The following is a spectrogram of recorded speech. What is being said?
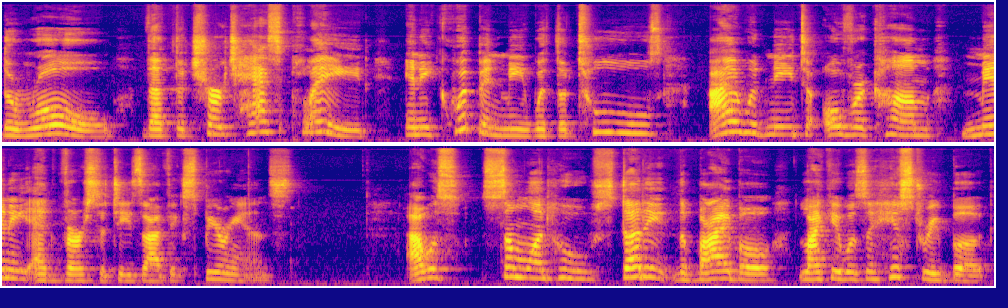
the role that the church has played in equipping me with the tools I would need to overcome many adversities I've experienced. I was someone who studied the Bible like it was a history book,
